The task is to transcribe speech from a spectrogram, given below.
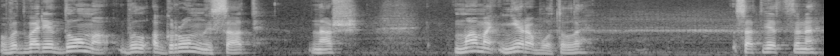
Во дворе дома был огромный сад наш. Мама не работала, соответственно.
